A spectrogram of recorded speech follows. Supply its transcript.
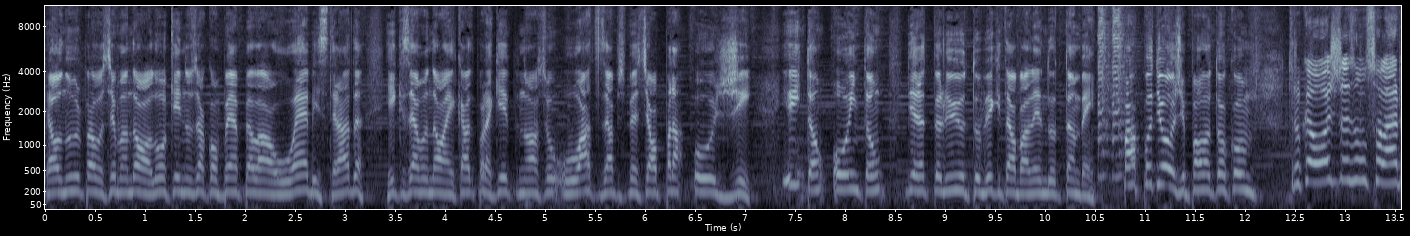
é o número para você mandar um alô. Quem nos acompanha pela web estrada e quiser mandar um recado por aqui pro nosso WhatsApp especial para hoje. E então, ou então, direto pelo YouTube que tá valendo também. Papo de hoje, Paula Tocou. Truca, hoje nós vamos falar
